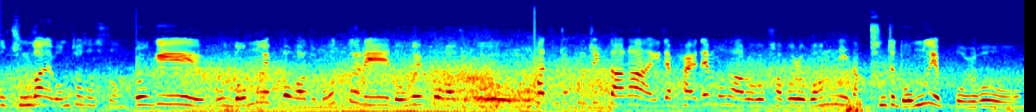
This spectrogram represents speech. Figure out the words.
결국 중간에 멈춰섰어. 여기 뭐 너무 예뻐가지고 옷들이 너무 예뻐가지고 사진 조금 이따가 이제 발데모사로 가보려고 합니다. 진짜 너무 예뻐요.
